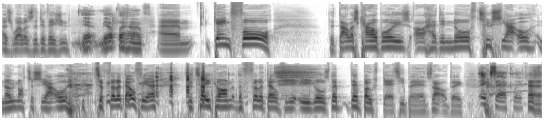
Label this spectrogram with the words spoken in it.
as well as the division. Yeah, yep, they have. Um, game four. The Dallas Cowboys are heading north to Seattle. No, not to Seattle, to Philadelphia to take on the Philadelphia Eagles. They're, they're both dirty birds. That'll do. Exactly. Uh,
